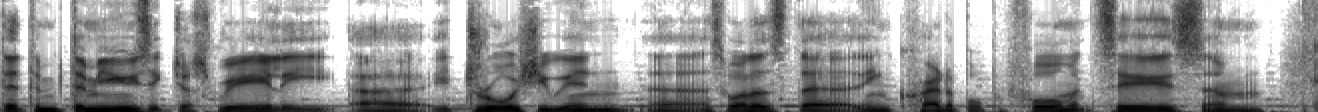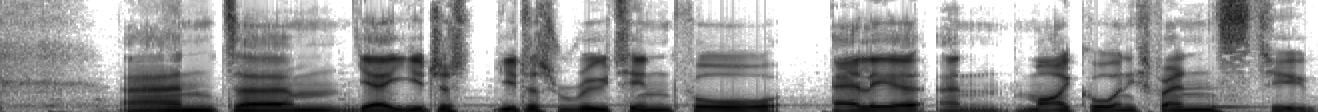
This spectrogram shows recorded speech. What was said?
the the music just really uh, it draws you in, uh, as well as the, incredible performances. Um, and um, yeah, you just you're just rooting for Elliot and Michael and his friends to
